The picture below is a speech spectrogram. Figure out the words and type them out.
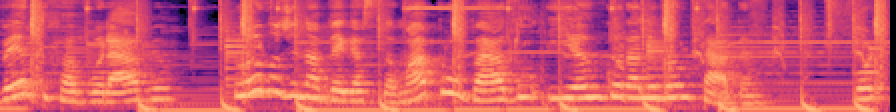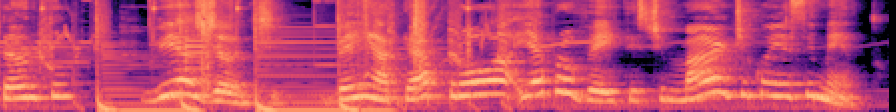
vento favorável, plano de navegação aprovado e âncora levantada. Portanto, viajante, venha até a proa e aproveite este mar de conhecimento.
